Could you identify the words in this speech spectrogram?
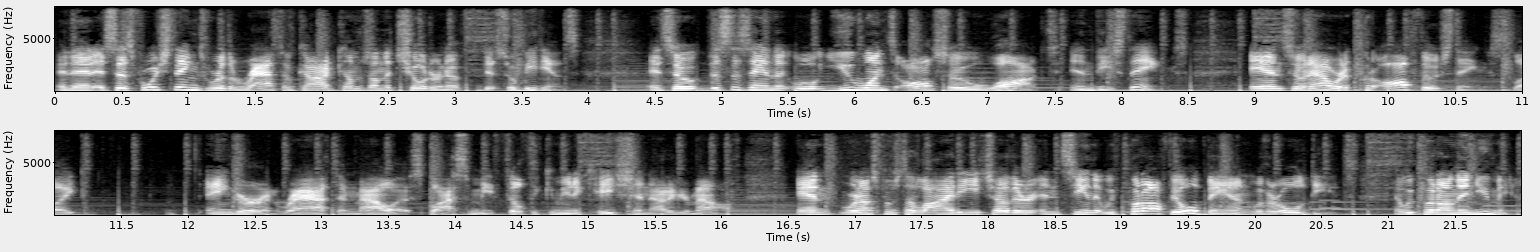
and then it says, for which things where the wrath of God comes on the children of disobedience. And so this is saying that, well, you once also walked in these things. And so now we're to put off those things like anger and wrath and malice, blasphemy, filthy communication out of your mouth and we're not supposed to lie to each other and seeing that we've put off the old man with our old deeds and we put on the new man.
